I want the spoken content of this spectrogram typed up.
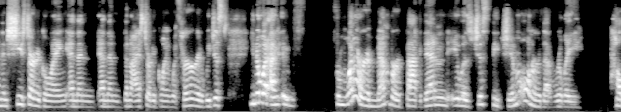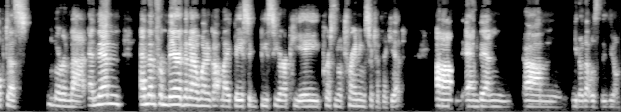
and then she started going and then and then then i started going with her and we just you know what i from what i remember back then it was just the gym owner that really helped us learn that and then and then from there then i went and got my basic bcrpa personal training certificate um, and then um, you know that was you know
